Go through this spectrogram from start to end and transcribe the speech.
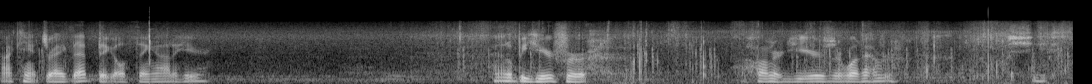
I can't drag that big old thing out of here. That'll be here for a hundred years or whatever. Jeez.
